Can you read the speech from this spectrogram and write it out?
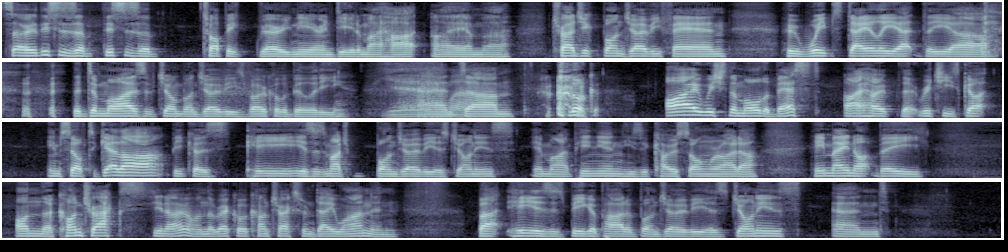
So this is a this is a topic very near and dear to my heart. I am a tragic Bon Jovi fan who weeps daily at the uh, the demise of Jon Bon Jovi's vocal ability. Yeah. And um, look, I wish them all the best. I hope that Richie's got himself together because he is as much Bon Jovi as Jon is, in my opinion. He's a co songwriter. He may not be on the contracts, you know, on the record contracts from day one, and but he is as big a part of Bon Jovi as Jon is, and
